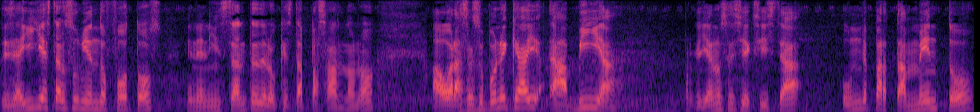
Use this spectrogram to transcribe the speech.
desde ahí ya estar subiendo fotos en el instante de lo que está pasando, ¿no? Ahora, se supone que hay, había, porque ya no sé si exista un departamento,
